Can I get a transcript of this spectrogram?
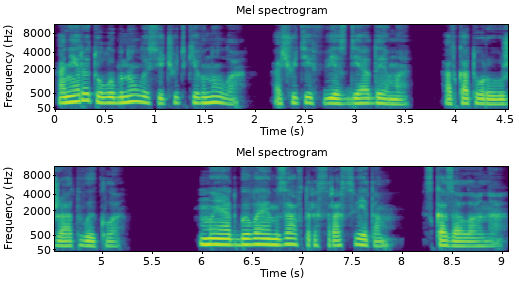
Анирет улыбнулась и чуть кивнула, ощутив вес диадемы, от которой уже отвыкла. «Мы отбываем завтра с рассветом», — сказала она.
